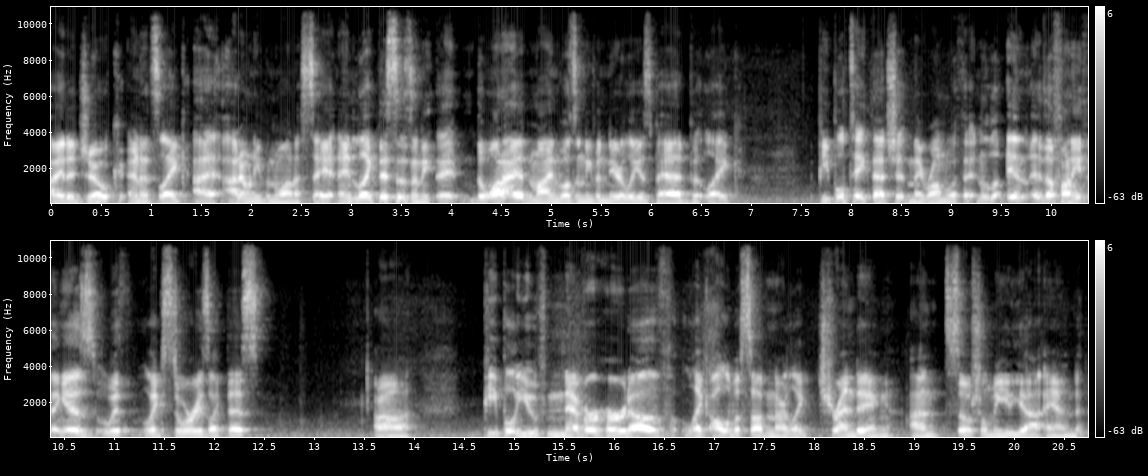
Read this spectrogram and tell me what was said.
I had a joke, and it's like I, I don't even want to say it, and like this isn't it, the one I had in mind wasn't even nearly as bad, but like people take that shit and they run with it, and, and the funny thing is with like stories like this, uh, people you've never heard of, like all of a sudden are like trending on social media, and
